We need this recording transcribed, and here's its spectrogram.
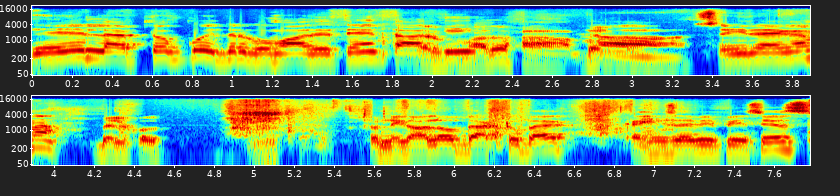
ये लैपटॉप को इधर घुमा देते हैं ताकि घुमा दो। हाँ हाँ सही रहेगा ना? बिल्कुल। तो निकालो बैक टू बैक कहीं से भी पीसेस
